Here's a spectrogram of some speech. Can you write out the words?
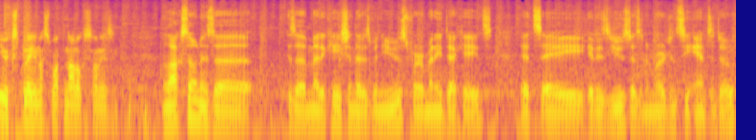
Can you explain us what naloxone is? Naloxone is a is a medication that has been used for many decades. It's a it is used as an emergency antidote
